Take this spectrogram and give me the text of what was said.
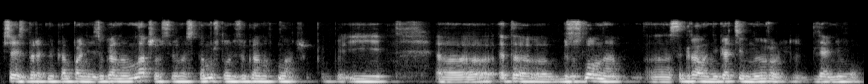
вся избирательная кампания Зюганова младшего свелась к тому, что он Зюганов младший. Как бы, и это, безусловно, сыграло негативную роль для него.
